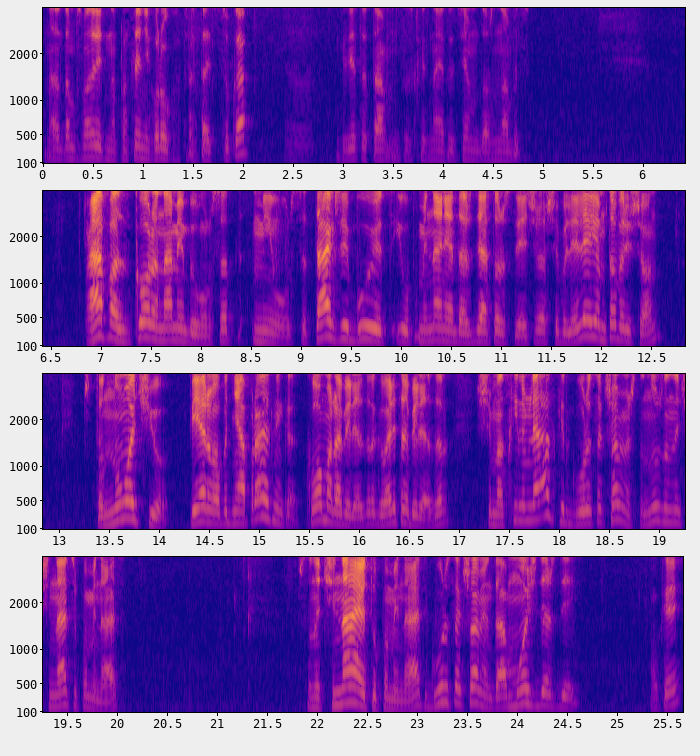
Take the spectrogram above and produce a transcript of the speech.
Надо там посмотреть на последних уроках трактате Сука. Где-то там, так сказать, на эту тему должна быть. Афа скоро нами биурса, миурса. Также будет и упоминание о дождях тоже с вечера. Шибалилеем то решен, что ночью первого дня праздника Кома Рабелезер, говорит Рабелезер, Шимасхилем ляскир гуру сакшомим, что нужно начинать упоминать, что начинают упоминать гуру сакшомим, да, мощь дождей. Окей?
